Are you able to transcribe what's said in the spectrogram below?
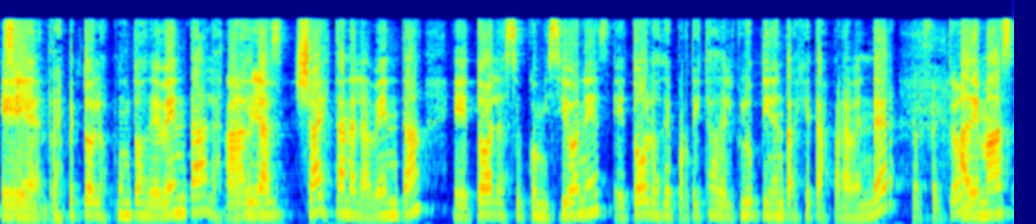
Eh, respecto de los puntos de venta, las ah, tarjetas ya están a la venta. Eh, todas las subcomisiones, eh, todos los deportistas del club tienen tarjetas para vender. Perfecto. Además,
